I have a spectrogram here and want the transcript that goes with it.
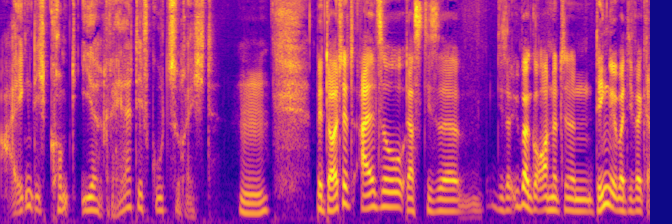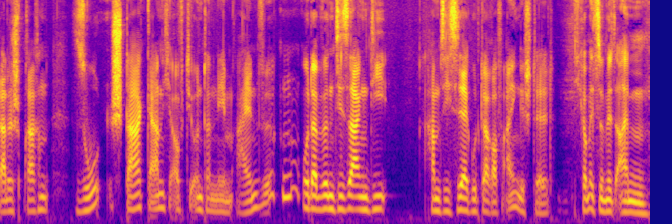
eigentlich kommt ihr relativ gut zurecht. Bedeutet also, dass diese, diese übergeordneten Dinge, über die wir gerade sprachen, so stark gar nicht auf die Unternehmen einwirken? Oder würden Sie sagen, die haben sich sehr gut darauf eingestellt? Ich komme jetzt so mit einem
